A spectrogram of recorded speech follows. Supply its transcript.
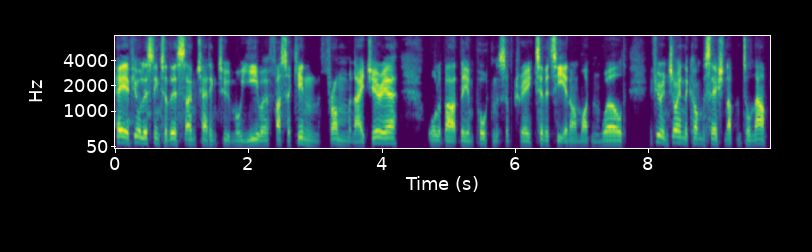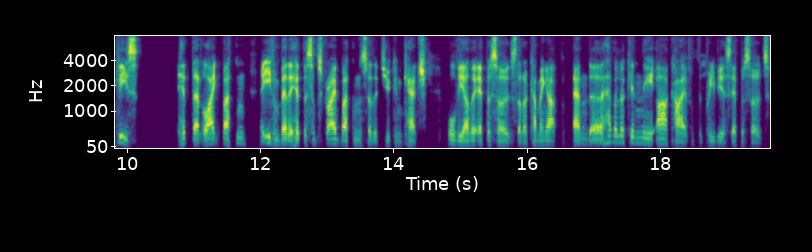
Hey, if you're listening to this, I'm chatting to Muyiwa Fasakin from Nigeria, all about the importance of creativity in our modern world. If you're enjoying the conversation up until now, please hit that like button. Even better, hit the subscribe button so that you can catch all the other episodes that are coming up and uh, have a look in the archive of the previous episodes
